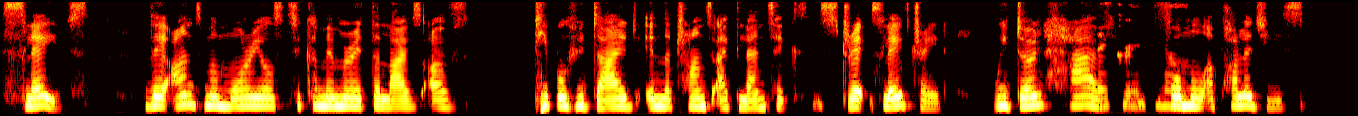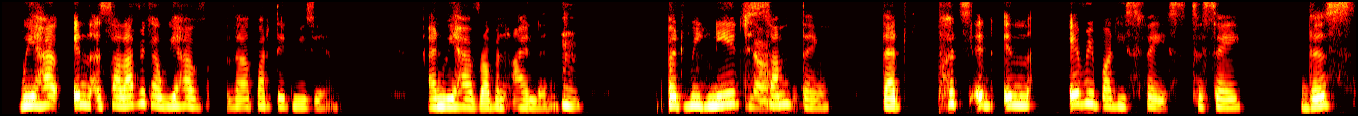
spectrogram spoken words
slaves. There aren't memorials to commemorate the lives of people who died in the transatlantic stra- slave trade. We don't have trade, formal apologies. We have in South Africa we have the apartheid museum and we have Robben Island. Mm. But we need something that puts it in everybody's face to say this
